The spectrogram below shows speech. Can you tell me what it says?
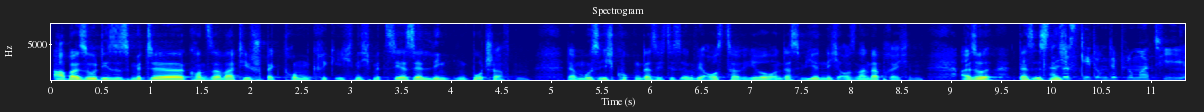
aber so dieses Mitte-Konservativ-Spektrum kriege ich nicht mit sehr, sehr linken Botschaften. Da muss ich gucken, dass ich das irgendwie austariere und dass wir nicht auseinanderbrechen. Also das ist Also nicht... es geht um Diplomatie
